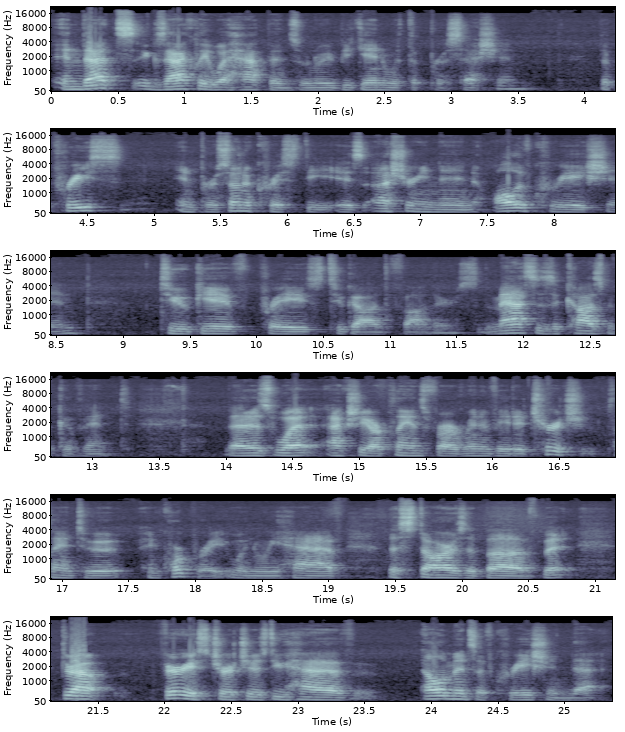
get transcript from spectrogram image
And that's exactly what happens when we begin with the procession. The priest in persona Christi is ushering in all of creation to give praise to God the Father. So the Mass is a cosmic event. That is what actually our plans for our renovated church plan to incorporate when we have the stars above. But throughout various churches, you have elements of creation that,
